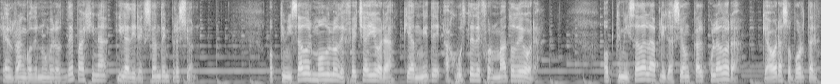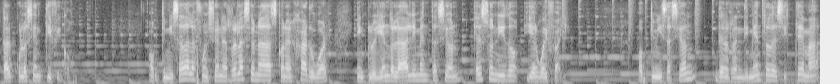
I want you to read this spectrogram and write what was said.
el rango de números de página y la dirección de impresión. Optimizado el módulo de fecha y hora que admite ajuste de formato de hora. Optimizada la aplicación calculadora, que ahora soporta el cálculo científico. Optimizada las funciones relacionadas con el hardware, incluyendo la alimentación, el sonido y el Wi-Fi optimización del rendimiento del sistema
